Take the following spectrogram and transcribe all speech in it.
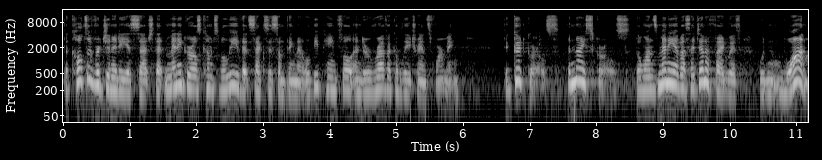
The cult of virginity is such that many girls come to believe that sex is something that will be painful and irrevocably transforming. The good girls, the nice girls, the ones many of us identified with, wouldn't want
